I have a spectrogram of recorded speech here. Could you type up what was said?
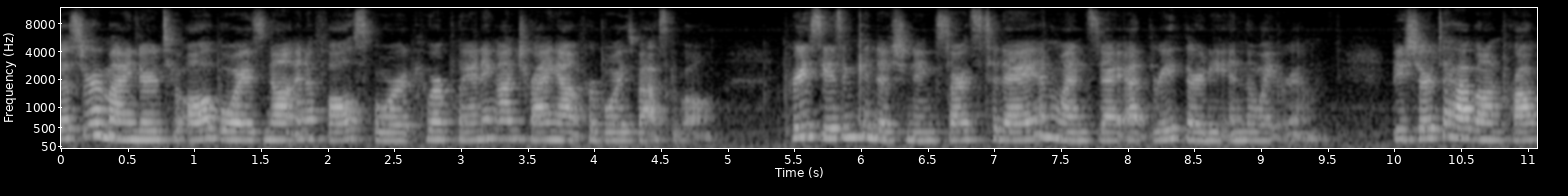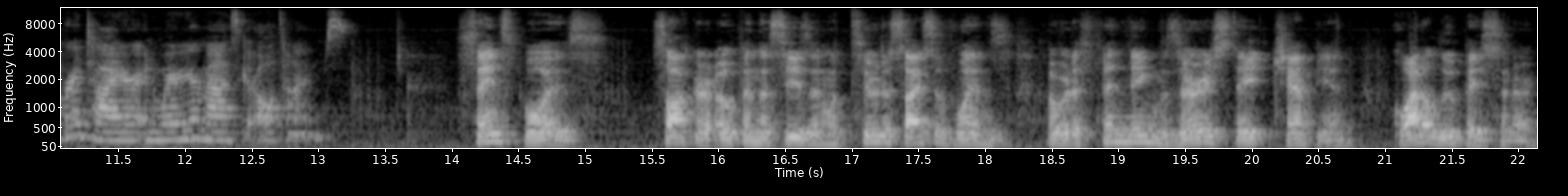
Just a reminder to all boys not in a fall sport who are planning on trying out for boys basketball. Preseason conditioning starts today and Wednesday at 3.30 in the weight room. Be sure to have on proper attire and wear your mask at all times. Saints boys soccer opened the season with two decisive wins over defending Missouri State champion Guadalupe Center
